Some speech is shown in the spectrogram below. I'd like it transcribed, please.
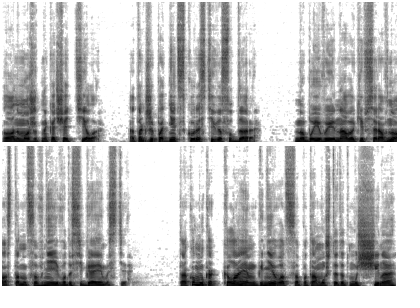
Он может накачать тело, а также поднять скорость и вес удара. Но боевые навыки все равно останутся вне его досягаемости. Такому как Клайм гневаться, потому что этот мужчина,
